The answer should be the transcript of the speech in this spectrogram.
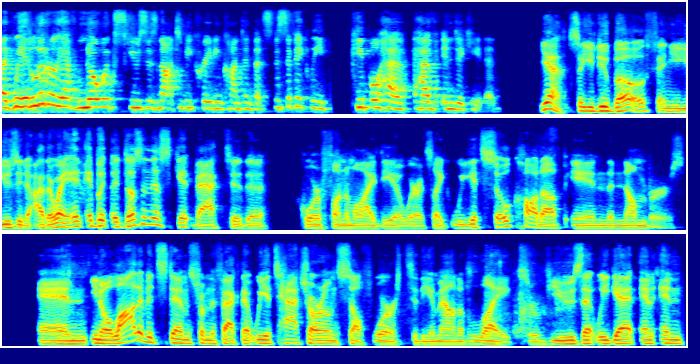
Like we literally have no excuses not to be creating content that specifically people have have indicated. Yeah. So you do both and you use it either way. And, but doesn't this get back to the core fundamental idea where it's like we get so caught up in the numbers. And, you know, a lot of it stems from the fact that we attach our own self worth to the amount of likes or views that we get. And, and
